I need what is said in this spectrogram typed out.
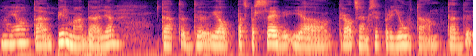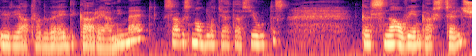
Nu, jautājuma pirmā daļa. Tā tad jau pats par sevi, ja traucējums ir par jūtām, tad ir jāatrod veidi, kā reanimēt savas nobloķētās jūtas, kas nav vienkāršs ceļš,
